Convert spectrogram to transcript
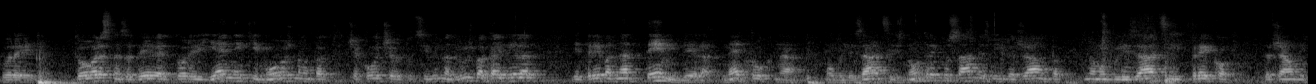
Torej, to vrstne zadeve torej je nekaj možno, ampak če hoče tudi civilna družba kaj delati, je treba na tem delati, ne toliko na mobilizaciji znotraj posameznih držav, ampak na mobilizaciji preko državnih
